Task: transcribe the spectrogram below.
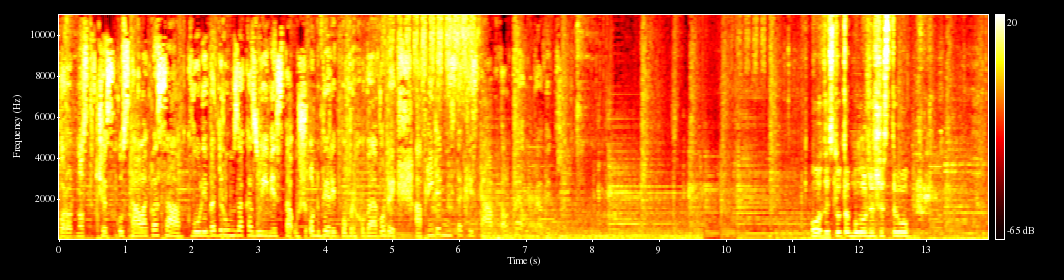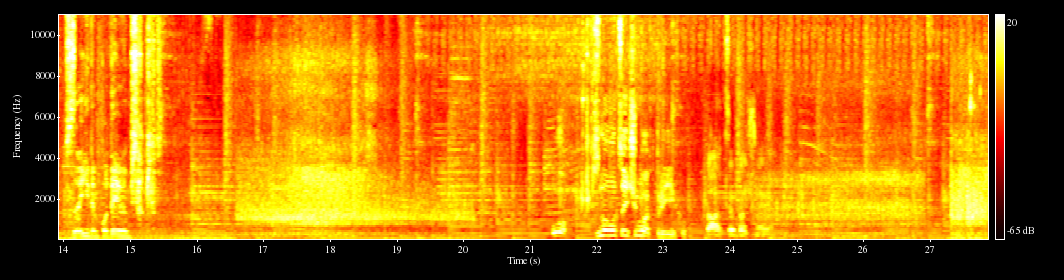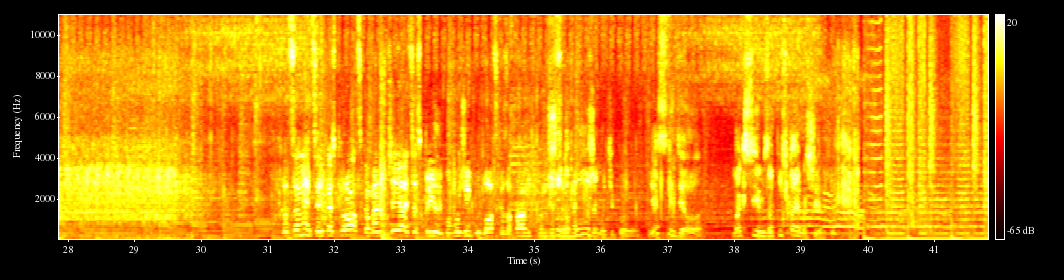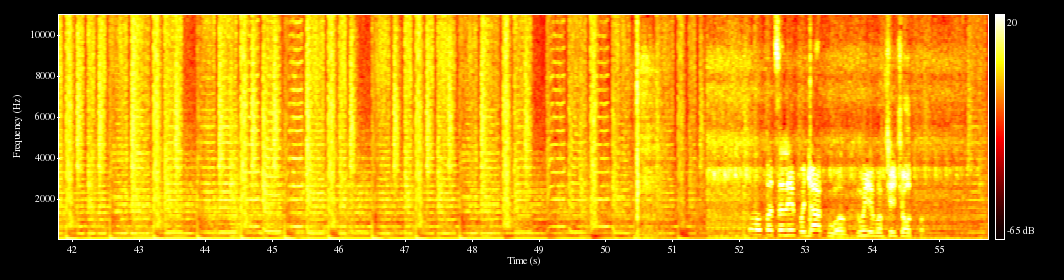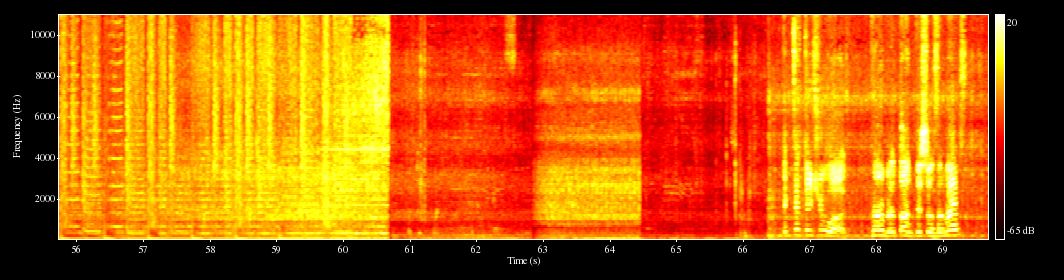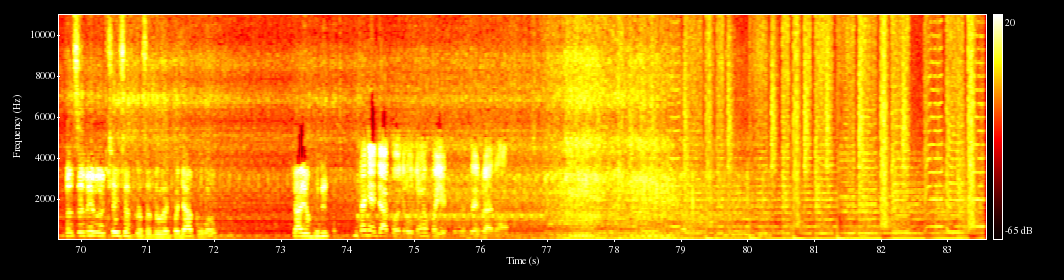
Porodnost v Česku stále klesá. Kvůli vedrům zakazují města už odběry povrchové vody a Frýdek místek chystá velké úpravy před О, десь тут було вже ШСТО. Заїдемо, подивимося. О, знову цей чувак приїхав. Так, це точно. є. Пацани, це якась поразка, в мене вже яйця спріли, поможіть, будь ласка, заправіть Ну що, кондиціонер. допоможемо, типу? Ясне діло. Максим, запускай машинку. О, пацани, подякував, дує вообще чітко. Так це той чувак. А, братан, ти що, замерз? Пацани вообще чітко задули, подякував. Чаю буде. Та ні, дякую, друзі, ми поїхали. Заїжджай до нас.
